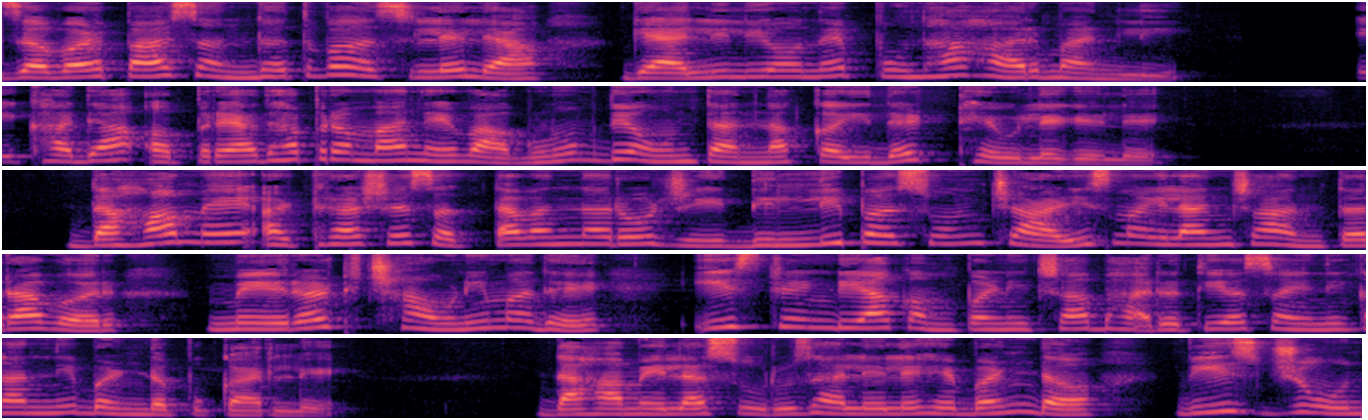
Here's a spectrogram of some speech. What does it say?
जवळपास अंधत्व असलेल्या गॅलिलिओने पुन्हा हार मानली. एखाद्या अपराधाप्रमाणे वागणूक देऊन त्यांना कैदेत ठेवले गेले. दहा मे अठराशे सत्तावन्न रोजी दिल्लीपासून चाळीस मैलांच्या अंतरावर मेरठ छावणीमध्ये ईस्ट इंडिया कंपनीच्या भारतीय सैनिकांनी बंड पुकारले. दहा मेला सुरू झालेले हे बंड वीस जून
